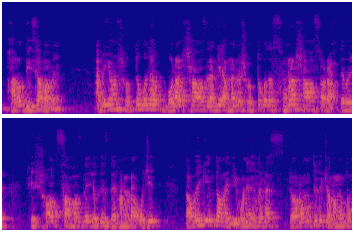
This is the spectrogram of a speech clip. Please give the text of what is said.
ভালো দিশা পাবেন। আমি যেমন সত্য কথা বলার সাহস রাখি, আপনাকে সত্য কথা শোনার সাহসটা রাখতে হবে। সেই সৎ সাহস নিয়ে জ্যোতিষ দেখানোটা উচিত। তবেই কিন্তু আপনি জীবনে কিন্তু একটা চরম থেকে চরমতম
